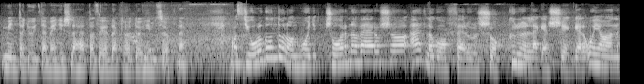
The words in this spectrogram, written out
mintagyűjtemény is lehet az érdeklődő hímzőknek. Azt jól gondolom, hogy Csorna városa átlagon felül sok különlegességgel, olyan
